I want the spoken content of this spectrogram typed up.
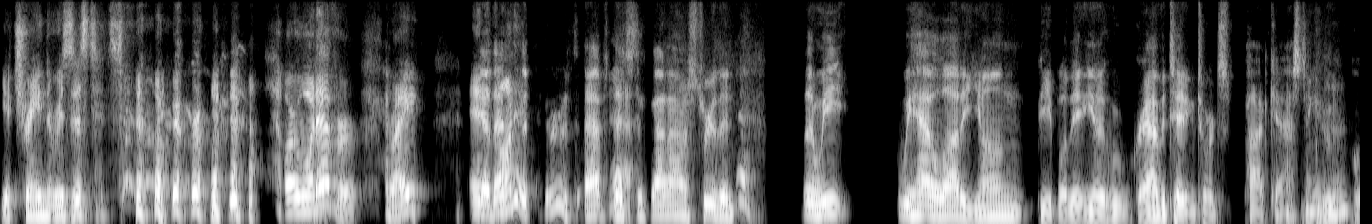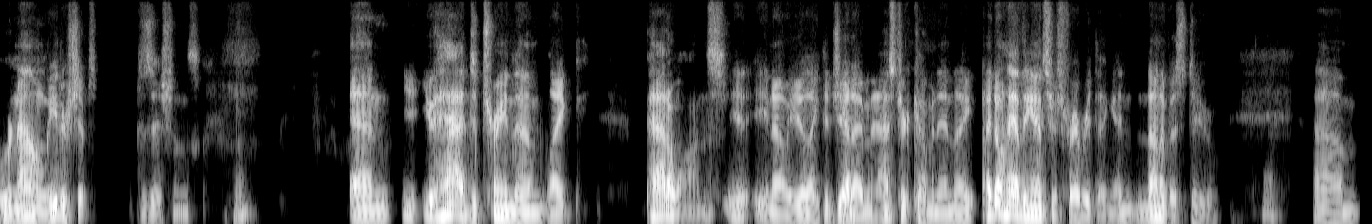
you train the resistance or whatever, right? And yeah, that's the it, truth. That's the god honest truth. And Yeah. then we we had a lot of young people that you know who were gravitating towards podcasting who, Mhm. who are now in leadership positions. Mhm. And you, you had to train them like Padawans. You, you know, you're like the Jedi Master coming in. I, I don't have the answers for everything, and none of us do. Yeah. Um,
